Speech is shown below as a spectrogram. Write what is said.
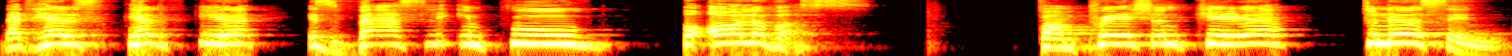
that health care is vastly improved for all of us, from patient care to nursing,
